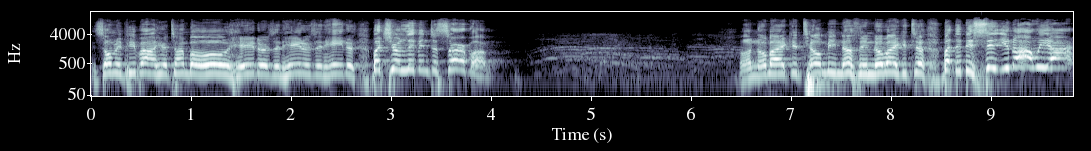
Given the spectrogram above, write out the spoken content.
And so many people out here talking about, oh, haters and haters and haters, but you're living to serve them. Oh, nobody can tell me nothing. Nobody can tell. But the decision, you know how we are?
